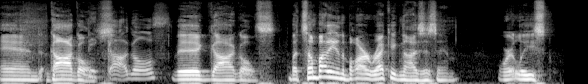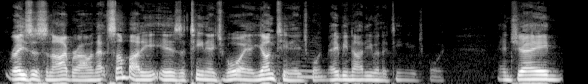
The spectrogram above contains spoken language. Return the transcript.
and goggles. Big goggles. Big goggles. But somebody in the bar recognizes him or at least raises an eyebrow and that somebody is a teenage boy, a young teenage boy, mm. maybe not even a teenage boy. And Jayne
